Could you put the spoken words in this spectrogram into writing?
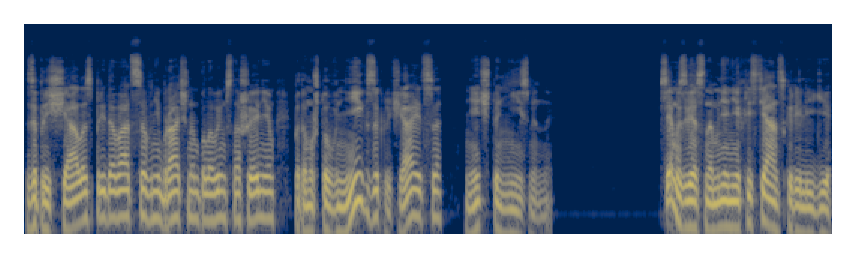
запрещалось предаваться внебрачным половым сношениям, потому что в них заключается нечто низменное. Всем известно мнение христианской религии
